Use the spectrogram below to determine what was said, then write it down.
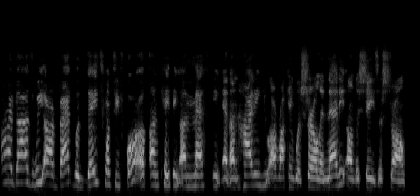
All right, guys, we are back with day 24 of Uncaping, Unmasking, and Unhiding. You are rocking with Cheryl and Natty on the Shades of Strong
